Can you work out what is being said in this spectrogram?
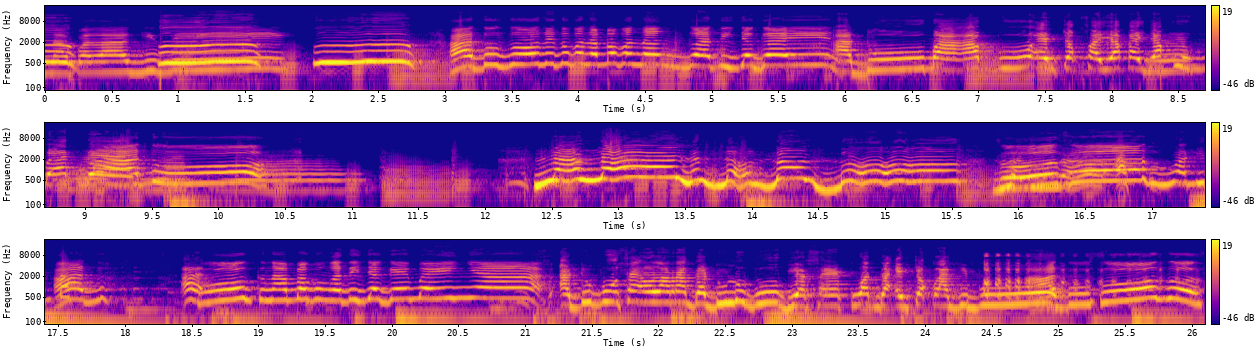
kenapa lagi sih? Aduh, Sus, itu kenapa kok nggak dijagain? Aduh, maaf bu, encok saya kayaknya kumbat deh. Aduh. La la la la la la. Sus. Aku wanita. Aduh. Sus, kenapa kok nggak dijagain? Aduh bu, saya olahraga dulu bu, biar saya kuat gak encok lagi bu. Aduh, Sus, Sus.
